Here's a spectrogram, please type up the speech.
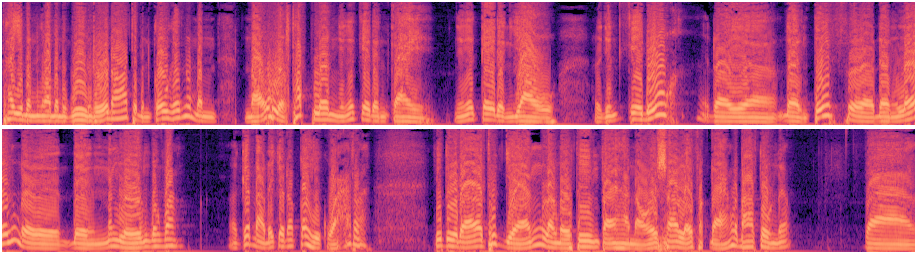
thay vì mình ngồi mình quyền rửa đó thì mình cố gắng mình nỗ lực thắp lên những cái cây đèn cày, những cái cây đèn dầu, rồi những cái cây đuốc, rồi ờ, đèn tiếp, rồi đèn lớn, rồi đèn năng lượng, vân vân. Ờ, cách nào để cho nó có hiệu quả thôi. Chúng tôi đã thuyết giảng lần đầu tiên tại hà nội sau lễ phật đản là ba tuần đó. Và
